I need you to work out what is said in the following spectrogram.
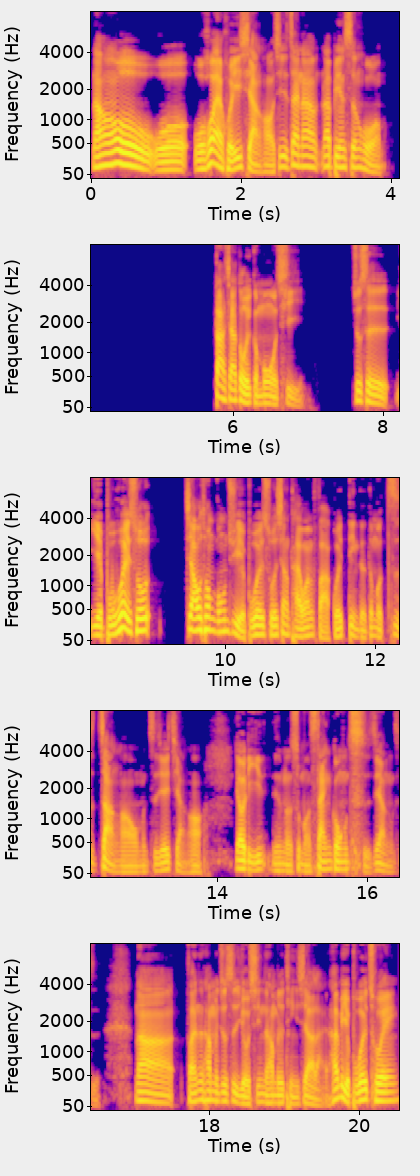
然后我我后来回想哈，其实，在那那边生活，大家都有一个默契，就是也不会说交通工具也不会说像台湾法规定的那么智障啊。我们直接讲啊，要离什么什么三公尺这样子。那反正他们就是有心的，他们就停下来，他们也不会催。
